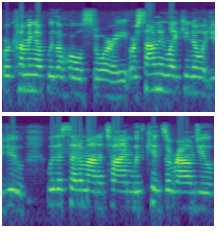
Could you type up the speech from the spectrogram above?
or coming up with a whole story or sounding like you know what you do with a set amount of time with kids around you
